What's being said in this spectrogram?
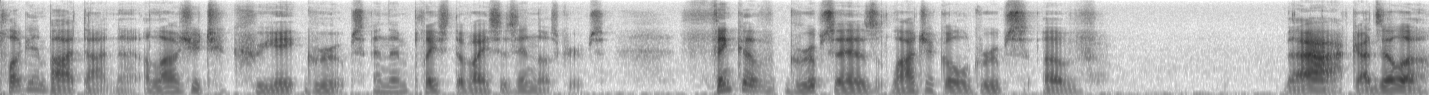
pluginbot.net allows you to create groups and then place devices in those groups. Think of groups as logical groups of ah Godzilla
